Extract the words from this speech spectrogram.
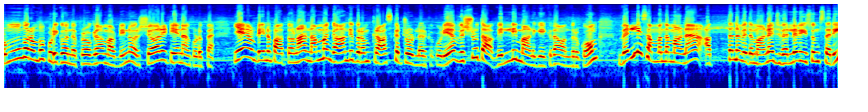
ரொம்ப ரொம்ப பிடிக்கும் இந்த ப்ரோக்ராம் அப்படின்னு ஒரு ஷியோரிட்டியே நான் கொடுப்பேன். ஏன் அப்படின்னு பார்த்தோன்னா நம்ம காந்திபுரம் கிராஸ்கட் ரோட்டில் இருக்கக்கூடிய விஸ்ருதா வெள்ளி மாளிகைக்கு தான் வந்திருக்கோம். வெள்ளி சம்பந்தமான அத்தனை விதமான ஜுவல்லரிஸும் சரி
